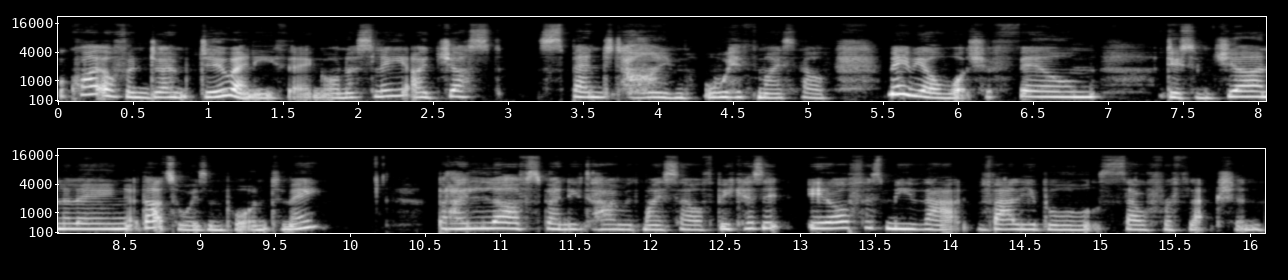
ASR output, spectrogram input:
quite often don't do anything, honestly. I just spend time with myself. Maybe I'll watch a film, do some journaling. That's always important to me. But I love spending time with myself because it, it offers me that valuable self reflection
